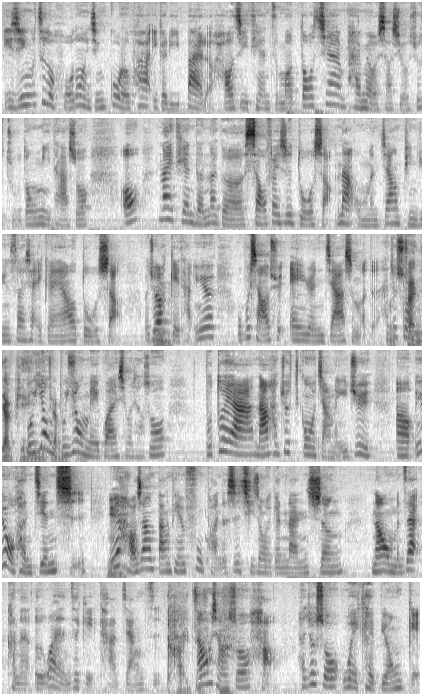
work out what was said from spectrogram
已经这个活动已经过了快一个礼拜了，好几天，怎么都现在还没有消息？我就主动密他说，哦，那一天的那个消费是多少？那我们这样平均算下一个人要多少？我就要给他，嗯、因为我不想要去 A 人家什么的，他就说不用不用没关系。我想说。不对啊，然后他就跟我讲了一句，呃，因为我很坚持，因为好像当天付款的是其中一个男生，嗯、然后我们再可能额外人再给他这样子，然后我想说好，他就说我也可以不用给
